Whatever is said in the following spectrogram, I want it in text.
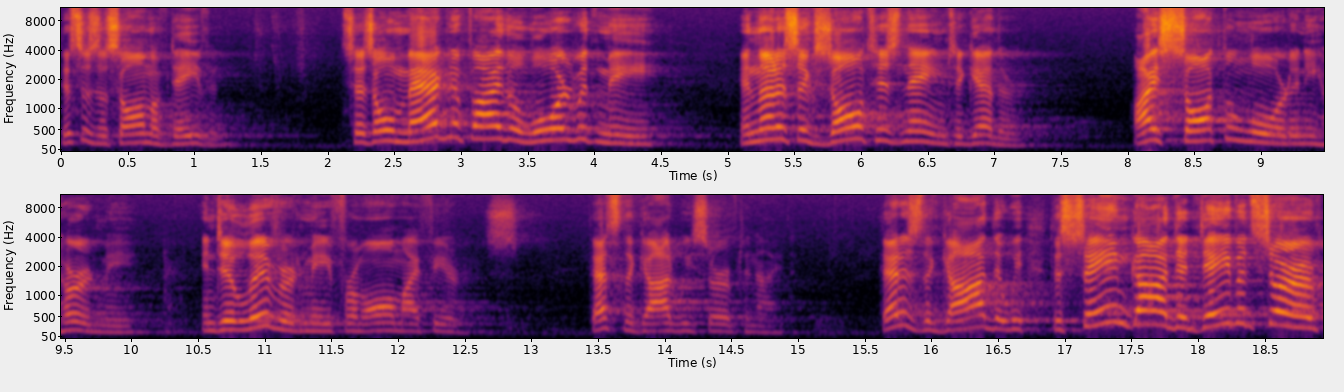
This is a psalm of David. It says, Oh, magnify the Lord with me, and let us exalt his name together. I sought the Lord, and he heard me, and delivered me from all my fears. That's the God we serve tonight. That is the God that we, the same God that David served,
